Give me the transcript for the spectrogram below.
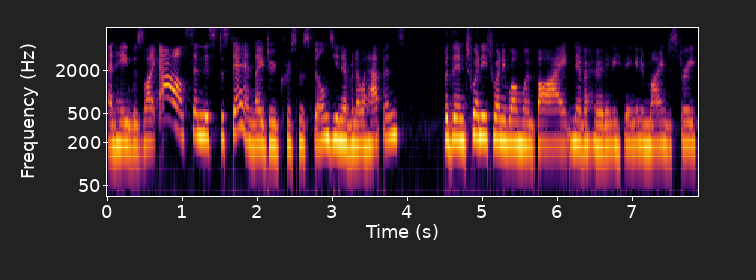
and he was like, ah, I'll send this to Stan. They do Christmas films. You never know what happens. But then 2021 went by, never heard anything. And in my industry,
